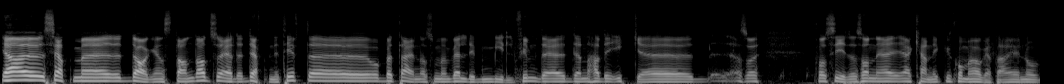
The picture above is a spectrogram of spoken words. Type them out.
Ja, Sett med dagens standard så er det definitivt uh, å betegne som en veldig mild film. Det, den hadde ikke uh, altså, For å si det sånn, jeg, jeg kan ikke komme ihåg at det er noe,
